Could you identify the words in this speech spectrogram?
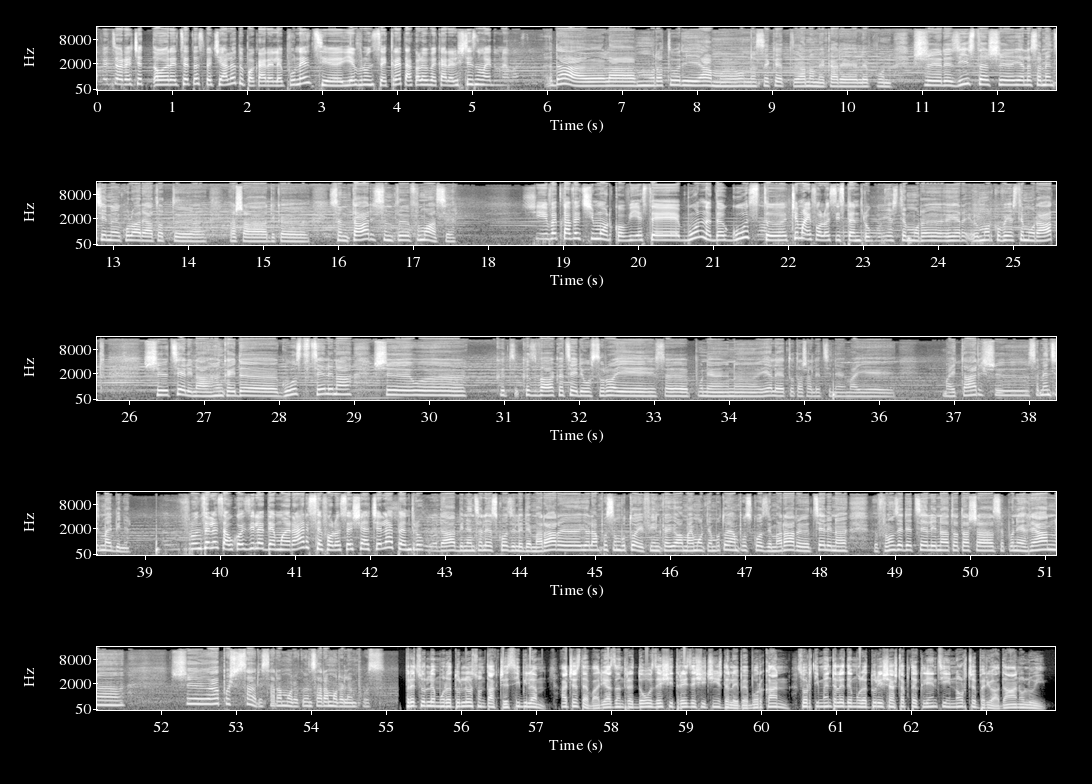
Aveți o, rețetă, o rețetă specială după care le puneți? E vreun secret acolo pe care îl știți numai dumneavoastră? Da, la murături am un secret anume care le pun și rezistă și ele să mențin culoarea tot așa, adică sunt tari, sunt frumoase. Și văd că aveți și morcovi. Este bun, de gust? Ce mai folosiți pentru gust? Este mură, morcovul este murat și țelina încă îi dă gust, țelina și uh, cât, câțiva căței de usturoi să pune în ele, tot așa le ține mai, mai tari și să mențin mai bine. Frunzele sau cozile de mărar se folosesc și acelea pentru... Da, bineînțeles, cozile de mărar eu le-am pus în butoi, fiindcă eu am mai multe în butoi, am pus cozi de mărar, țelină, frunze de țelină, tot așa se pune hrean și apă și sare, saramură, în saramură le-am pus. Prețurile murăturilor sunt accesibile. Acestea variază între 20 și 35 de lei pe borcan. Sortimentele de murături își așteaptă clienții în orice perioadă anului.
